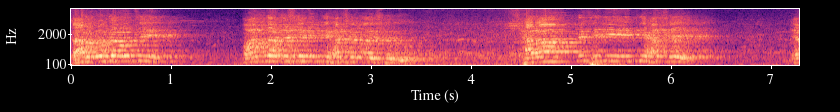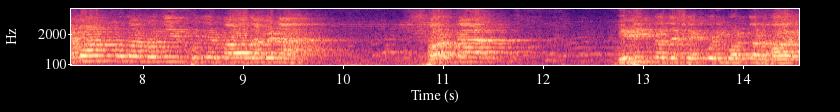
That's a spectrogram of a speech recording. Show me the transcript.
তার বোঝা উচিত, বাংলাদেশের ইতিহাসে নয় শুধু, সারা পৃথিবীর ইতিহাসে এমন কোন নদীর খুঁজে পাওয়া যাবে না। সরকার বিভিন্ন দেশে পরিবর্তন হয়,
